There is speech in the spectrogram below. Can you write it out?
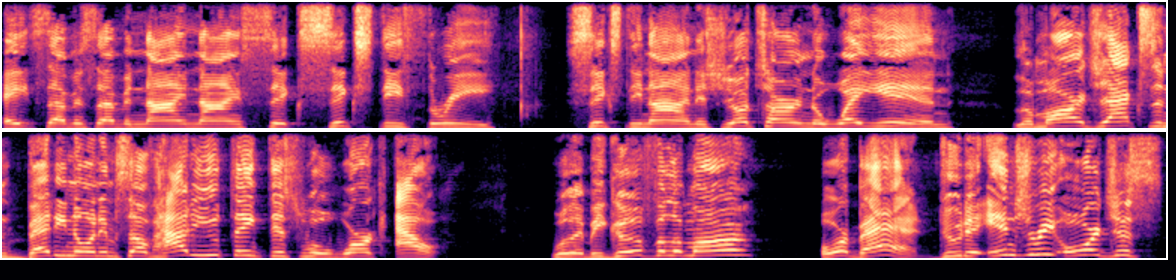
877 996 6369. It's your turn to weigh in. Lamar Jackson betting on himself. How do you think this will work out Will it be good for Lamar or bad due to injury or just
